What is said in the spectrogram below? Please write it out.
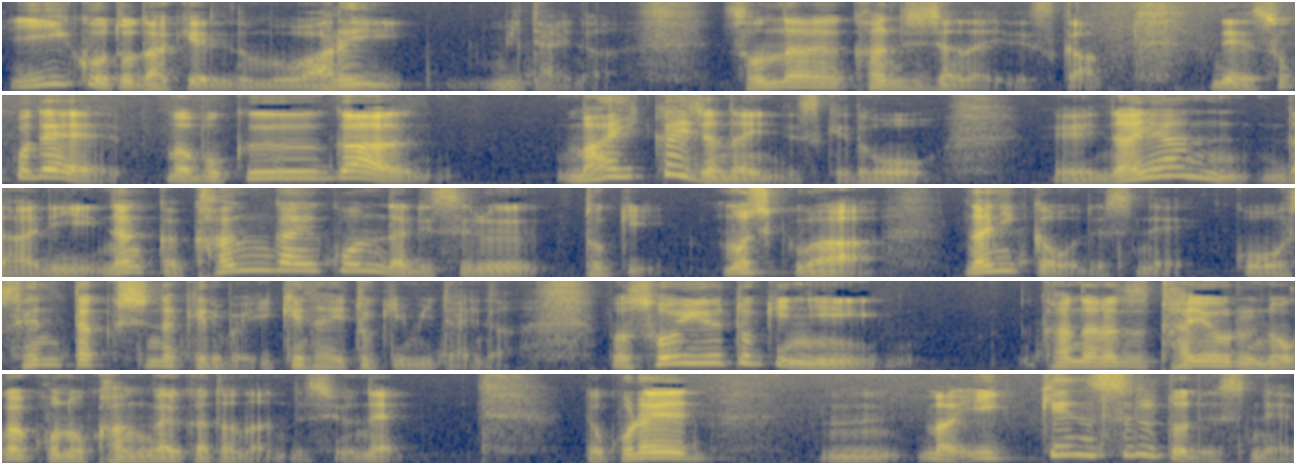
いいことだけれども悪いみたいな。そんな感じじゃないですか。でそこで、まあ、僕が毎回じゃないんですけど、えー、悩んだりなんか考え込んだりする時もしくは何かをですねこう選択しなければいけない時みたいな、まあ、そういう時に必ず頼るのがこの考え方なんですよね。これ、うん、まあ一見するとですね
